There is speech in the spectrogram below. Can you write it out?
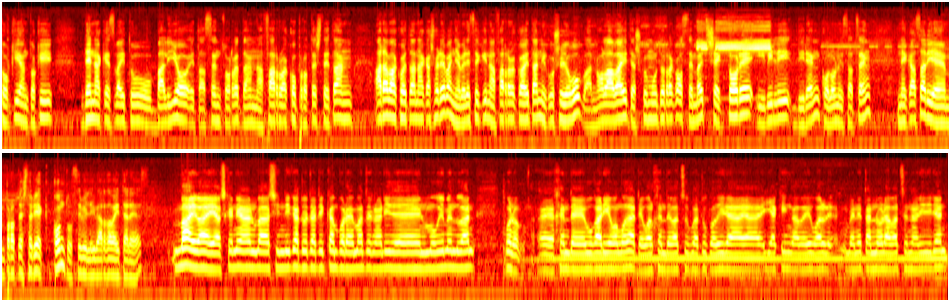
tokian toki denak ez baitu balio eta zentzu horretan Nafarroako protestetan Arabakoetan akaso ere baina berezekin Nafarroakoetan ikusi dugu ba nola bait eskuin zenbait sektore ibili diren kolonizatzen nekazarien protestoriek kontu zibili behar da baita ere ez? Bai, bai, azkenean ba, sindikatuetatik kanpora ematen ari den mugimenduan, bueno, e, jende ugari egongo da, igual jende batzuk batuko dira jakin gabe igual benetan nora batzen ari diren,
